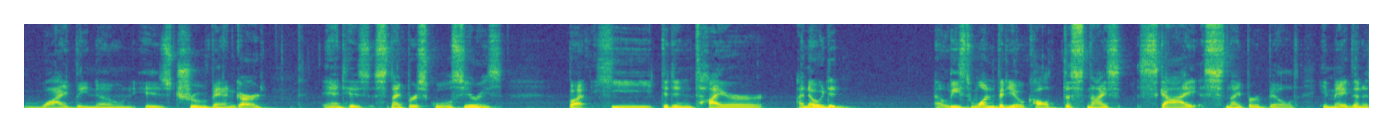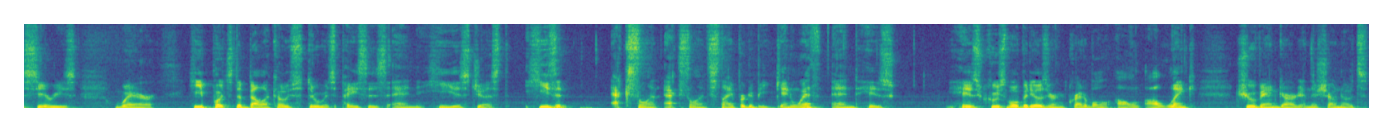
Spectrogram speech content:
widely known is True Vanguard and his Sniper School series, but he did an entire. I know he did at least one video called the Sky Sniper build. He made then a series where he puts the Bellicose through his paces, and he is just he's an excellent, excellent sniper to begin with, and his his Crucible videos are incredible. I'll I'll link True Vanguard in the show notes.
